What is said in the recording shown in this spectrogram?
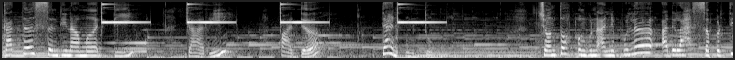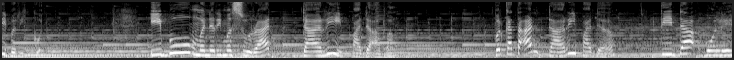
Kata sendi nama di, dari, pada dan untuk. Contoh penggunaannya pula adalah seperti berikut. Ibu menerima surat daripada abang. Perkataan daripada tidak boleh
